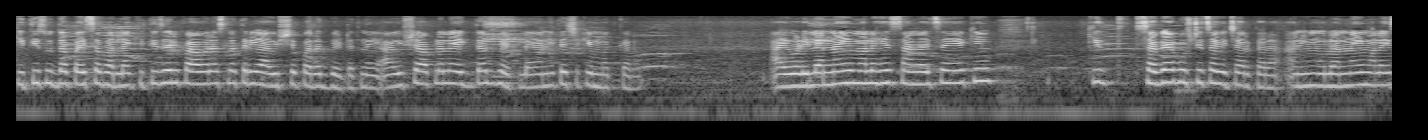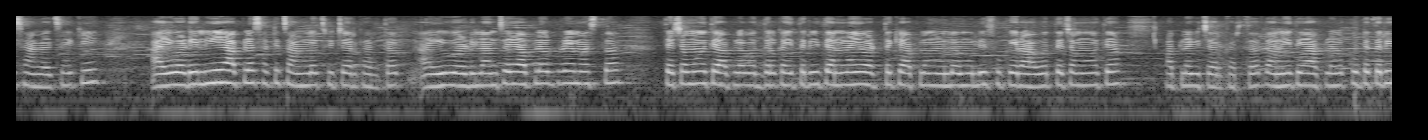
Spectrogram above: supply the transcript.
कितीसुद्धा पैसा भरला किती जरी पावर असला तरी आयुष्य परत भेटत नाही. आयुष्य आपल्याला एकदाच भेटलं आहे आणि त्याची किंमत करा. आईवडिलांनाही मला हेच सांगायचं आहे की की सगळ्या गोष्टीचा विचार करा आणि मुलांनाही मला हे सांगायचं आहे की आईवडीलही आपल्यासाठी चांगलाच विचार करतात. आईवडिलांचंही आपल्यावर प्रेम असतं. त्याच्यामुळे ते आपल्याबद्दल काहीतरी त्यांनाही वाटतं की आपलं मुलं मुली सुखी राहावं. त्याच्यामुळे त्या आपला विचार करतात आणि ते आपल्याला कुठेतरी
